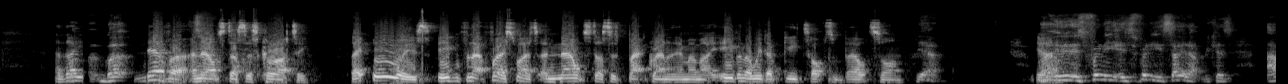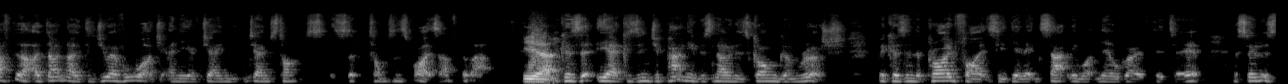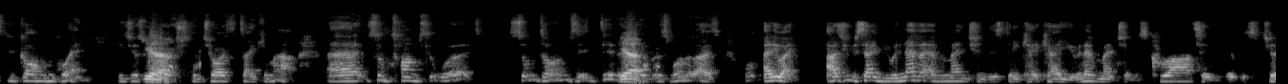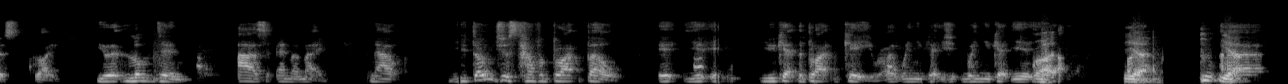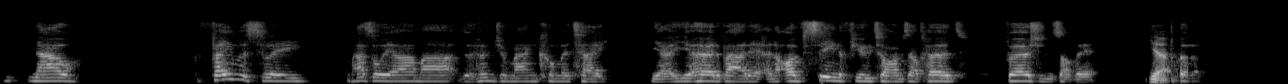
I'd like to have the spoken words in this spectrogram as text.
And they but, never announced us as karate. They always, even from that first fight, announced us as background in MMA, even though we'd have gi tops and belts on. Yeah. Yeah. Well, it's funny. It's funny you say that because after that, I don't know. Did you ever watch any of James James Thompson's fights after that? Yeah. Because yeah, because in Japan he was known as Gong and Rush because in the Pride fights he did exactly what Neil Grove did to him. As soon as the Gong went, he just yeah. rushed and tried to take him out. Uh, sometimes it worked, sometimes it didn't. Yeah. It was one of those. Well, anyway, as you were saying, you were never ever mentioned as DKK. You were never mentioned as karate. It was just like you were lumped in as MMA. Now, you don't just have a black belt. It you it, you get the black gi right when you get when you get your right. Your, yeah, yeah. Uh, now, famously, Mas Oyama, the Hundred Man Kumite. Yeah, you heard about it, and I've seen a few times. I've heard versions of it. Yeah. But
